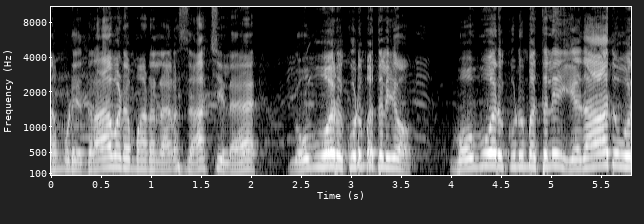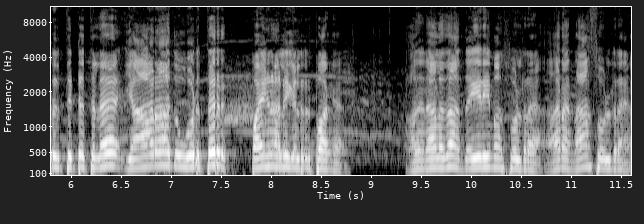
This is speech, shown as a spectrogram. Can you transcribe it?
நம்முடைய திராவிட மாடல் அரசு ஆட்சியில ஒவ்வொரு குடும்பத்திலையும் ஒவ்வொரு குடும்பத்திலையும் ஏதாவது ஒரு திட்டத்துல யாராவது ஒருத்தர் பயனாளிகள் இருப்பாங்க. அதனால தான் தைரியமா சொல்றேன். ஆனா நான் சொல்றேன்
